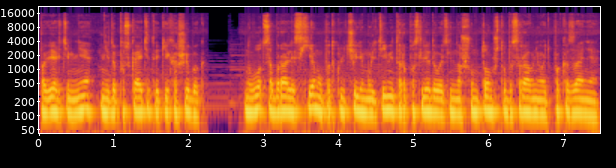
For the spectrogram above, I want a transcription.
Поверьте мне, не допускайте таких ошибок. Ну вот собрали схему, подключили мультиметр последовательно шунтом, чтобы сравнивать показания.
